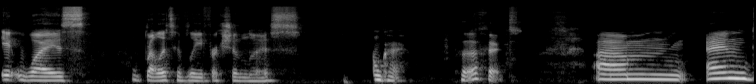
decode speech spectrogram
it was relatively frictionless. Okay, perfect. Um, and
